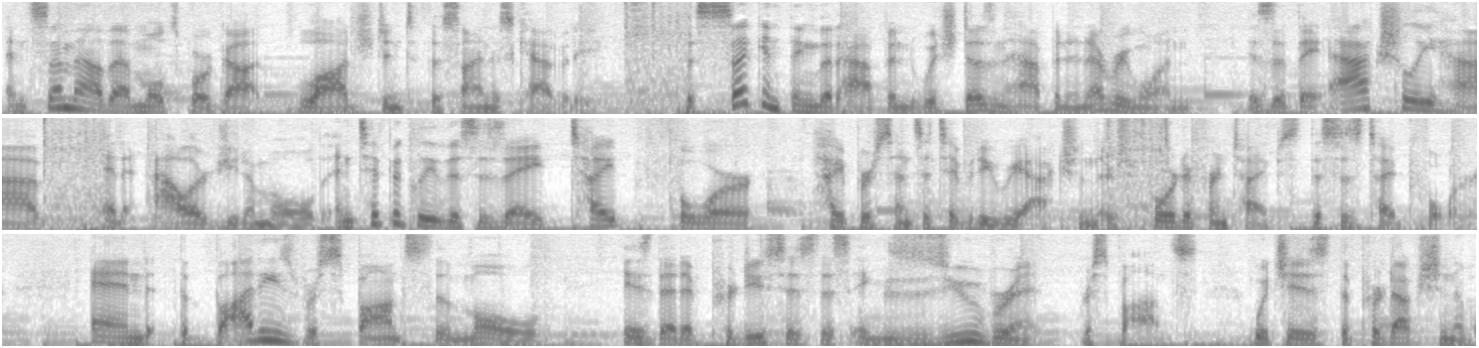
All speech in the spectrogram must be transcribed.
And somehow that mold spore got lodged into the sinus cavity. The second thing that happened, which doesn't happen in everyone, is that they actually have an allergy to mold. And typically this is a type 4 hypersensitivity reaction. There's four different types. This is type 4. And the body's response to the mold is that it produces this exuberant response, which is the production of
